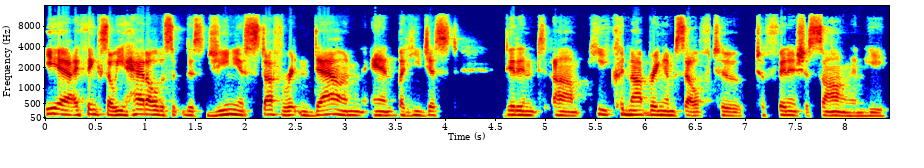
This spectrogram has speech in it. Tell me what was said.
Yeah i think so. He had all this this genius stuff written down and but he just didn't um, he could not bring himself to to finish a song and he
